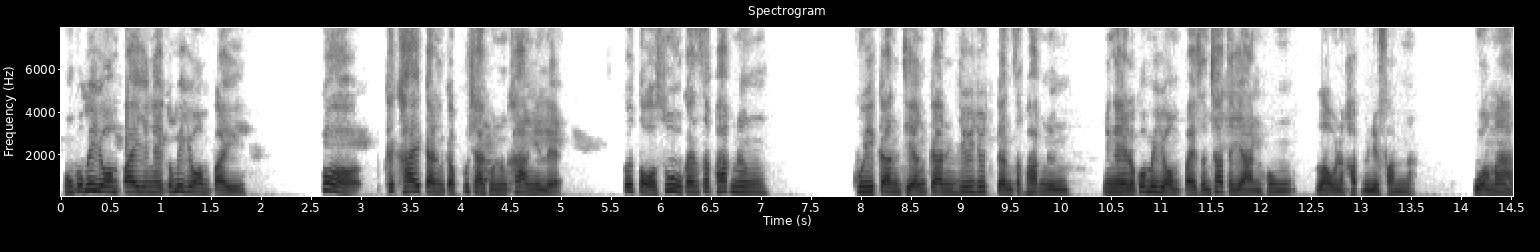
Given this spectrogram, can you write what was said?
ผมก็ไม่ยอมไปยังไงก็ไม่ยอมไป ก็คล้ายๆกันกับผู้ชายคนข้างนี่แหละ ก็ต่อสู้กันสักพักหนึ่งคุยกันเถียงกันยื้อยุดกันสักพักหนึ่งยังไงเราก็ไม่ยอมไปสัญชาตญาณของเรานะครับ อยู่ในฝันน่ะ กลัวมาก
